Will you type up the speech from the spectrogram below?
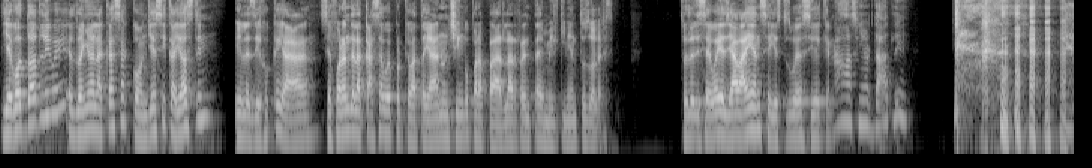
Llegó Dudley, güey, el dueño de la casa, con Jessica y Austin. Y les dijo que ya se fueran de la casa, güey, porque batallaban un chingo para pagar la renta de 1.500 dólares. Entonces les dice, güey, ya váyanse. Y estos güeyes así de que, no, señor Dudley.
